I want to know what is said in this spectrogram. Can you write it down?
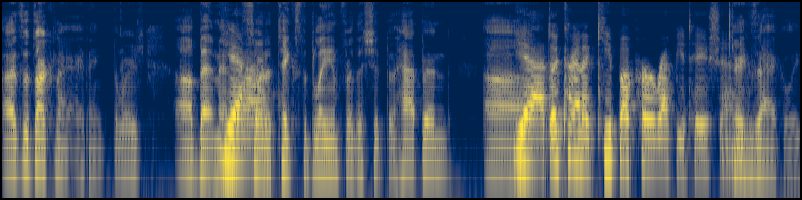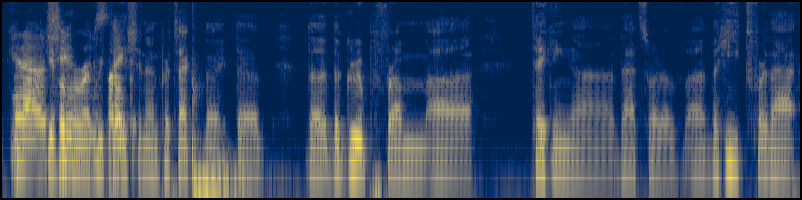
uh, it's a Dark Knight, I think, the where uh, Batman Yeah. sort of takes the blame for the shit that happened. Uh, yeah, to kind of keep up her reputation. Exactly. Keep, You know, keep up her was like- reputation and protect the, the the the group from uh, taking uh, that sort of uh, the heat for that.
